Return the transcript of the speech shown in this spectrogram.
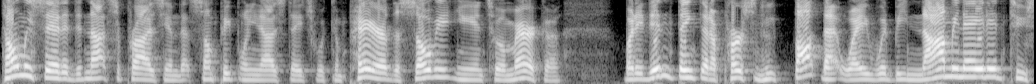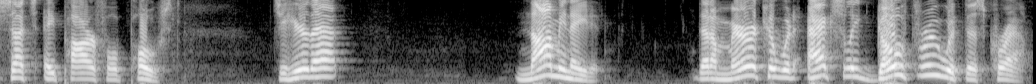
Toomey said it did not surprise him that some people in the United States would compare the Soviet Union to America, but he didn't think that a person who thought that way would be nominated to such a powerful post. Did you hear that? nominated that America would actually go through with this crap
